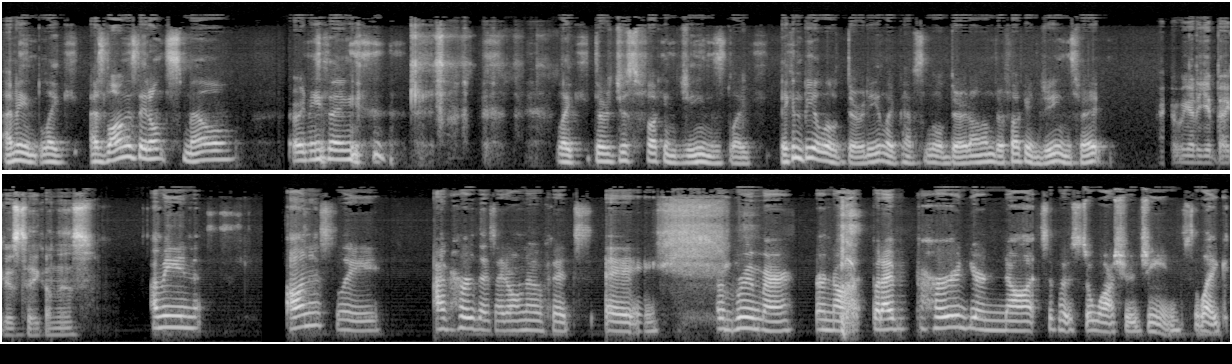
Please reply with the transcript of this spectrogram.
I mean, like as long as they don't smell or anything, like they're just fucking jeans. Like they can be a little dirty, like have a little dirt on them. They're fucking jeans, right? Alright, we got to get Becca's take on this. I mean, honestly, I've heard this. I don't know if it's a a rumor or not, but I've heard you're not supposed to wash your jeans like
